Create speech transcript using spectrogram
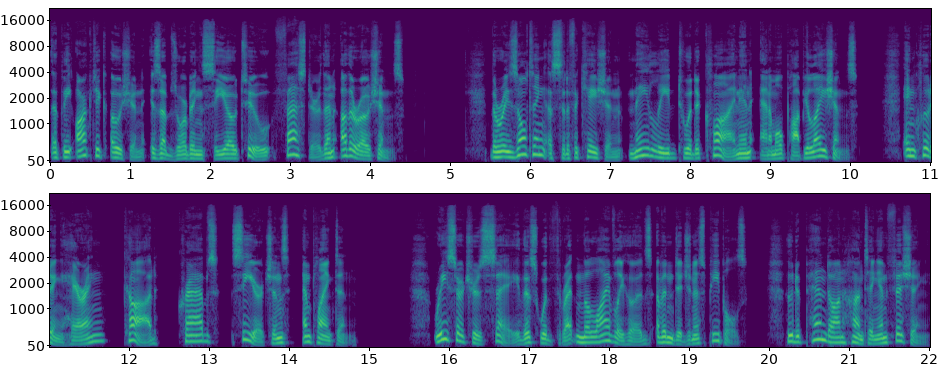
that the Arctic Ocean is absorbing CO2 faster than other oceans. The resulting acidification may lead to a decline in animal populations, including herring, cod, crabs, sea urchins, and plankton. Researchers say this would threaten the livelihoods of indigenous peoples, who depend on hunting and fishing.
